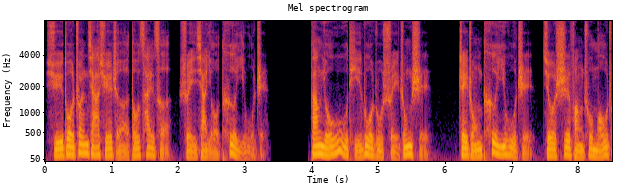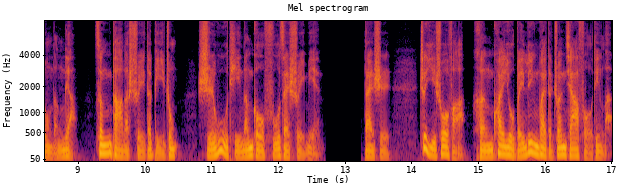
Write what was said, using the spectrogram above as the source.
许多专家学者都猜测水下有特异物质。当有物体落入水中时，这种特异物质就释放出某种能量，增大了水的比重，使物体能够浮在水面。但是这一说法很快又被另外的专家否定了，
